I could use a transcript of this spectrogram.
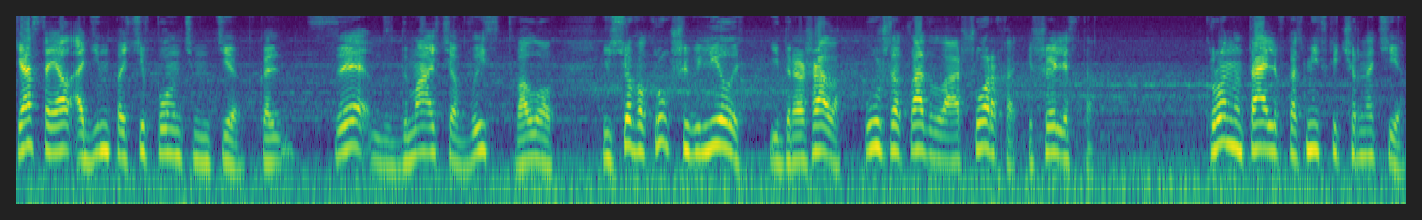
Я стоял один почти в полной темноте, в кольце вздымающего ввысь стволов. И все вокруг шевелилось и дрожало, уж закладывало от шороха и шелеста. Кроны таяли в космической черноте.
